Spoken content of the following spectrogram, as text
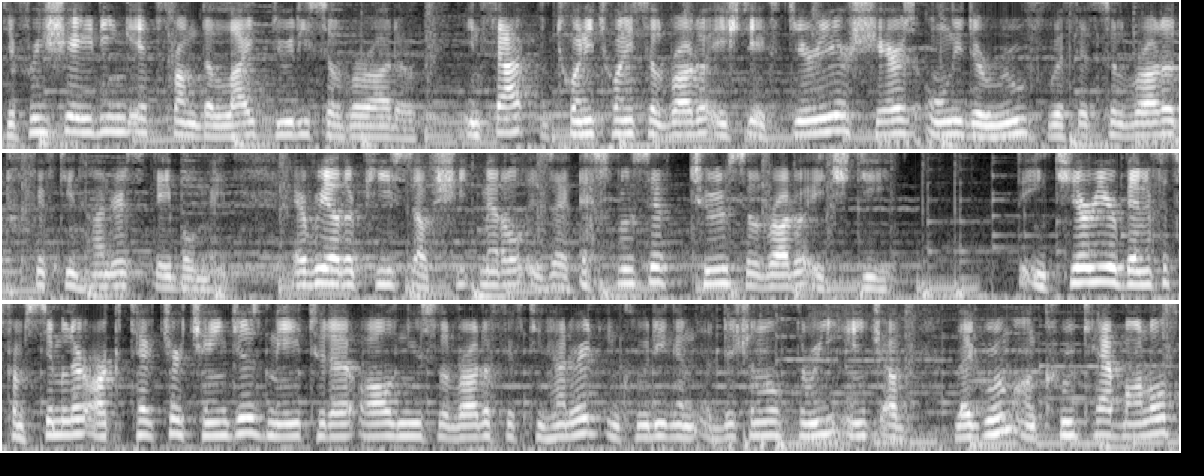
differentiating it from the light-duty Silverado. In fact, the 2020 Silverado HD exterior shares only the roof with its Silverado 1500 stablemate. Every other piece of sheet metal is exclusive to Silverado HD. The interior benefits from similar architecture changes made to the all-new Silverado 1500, including an additional 3 inch of legroom on crew cab models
